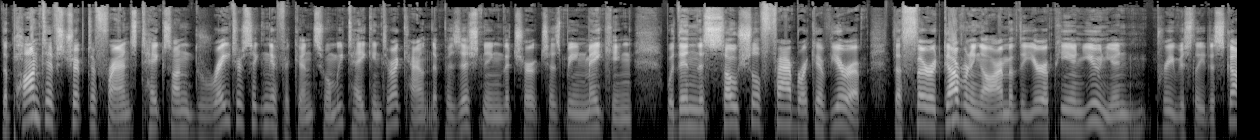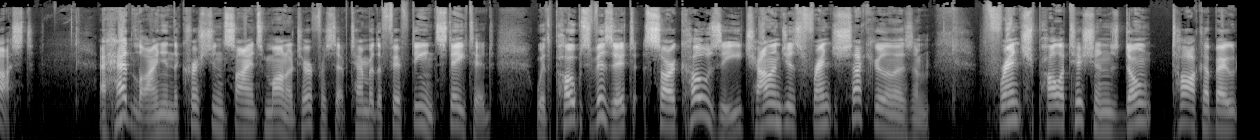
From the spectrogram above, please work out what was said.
The pontiff's trip to France takes on greater significance when we take into account the positioning the Church has been making within the social fabric of Europe, the third governing arm of the European Union previously discussed. A headline in the Christian Science Monitor for September the 15th stated With Pope's visit, Sarkozy challenges French secularism. French politicians don't talk about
